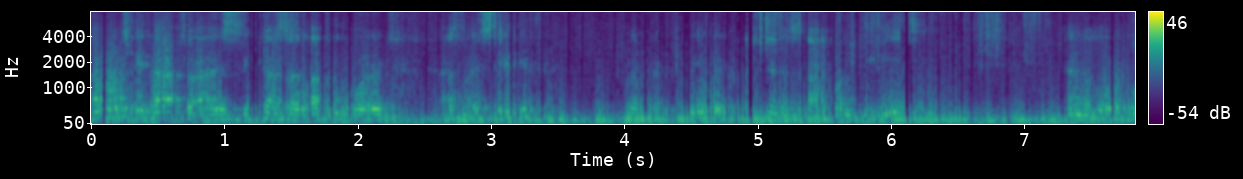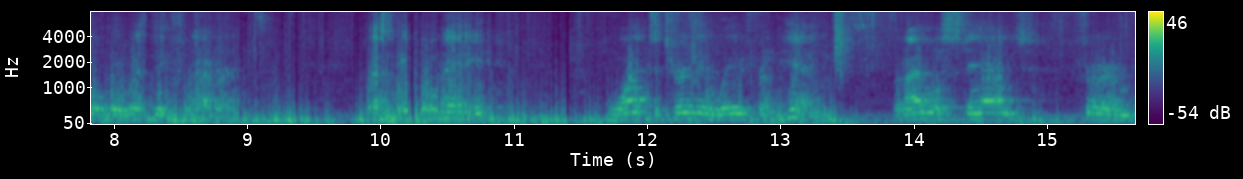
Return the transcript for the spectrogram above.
I want to be baptized because I love the Lord as my Savior. But being a Christian is not going to be easy, and the Lord will be with me forever. As people may want to turn me away from Him, but I will stand firm,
